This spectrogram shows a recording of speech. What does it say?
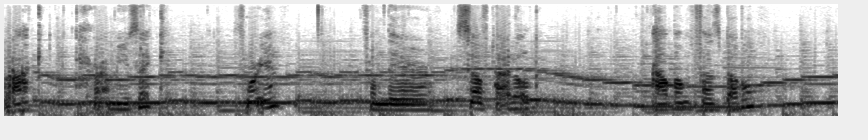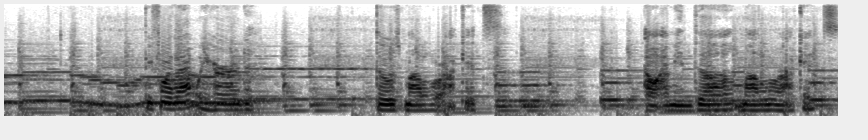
rock era music for you from their self-titled album Fuzzbubble. Before that, we heard those model rockets. Oh, I mean the model rockets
